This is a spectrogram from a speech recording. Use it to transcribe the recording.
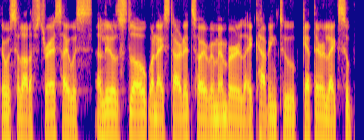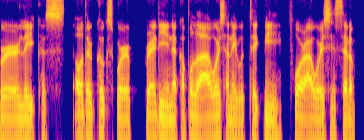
there was a lot of stress. I was a little slow when I started, so I remember like having to get there like super early cuz other cooks were ready in a couple of hours and it would take me four hours instead of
